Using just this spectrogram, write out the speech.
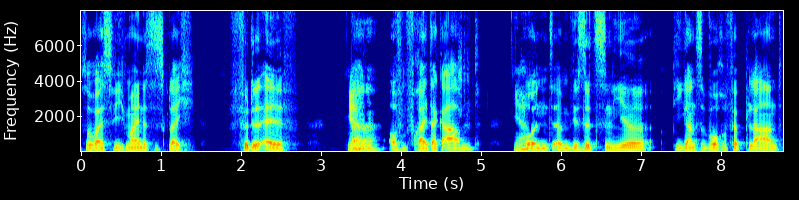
So weißt du, wie ich meine? Es ist gleich Viertel elf ja. äh, auf dem Freitagabend. Ja. Und ähm, wir sitzen hier die ganze Woche verplant.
